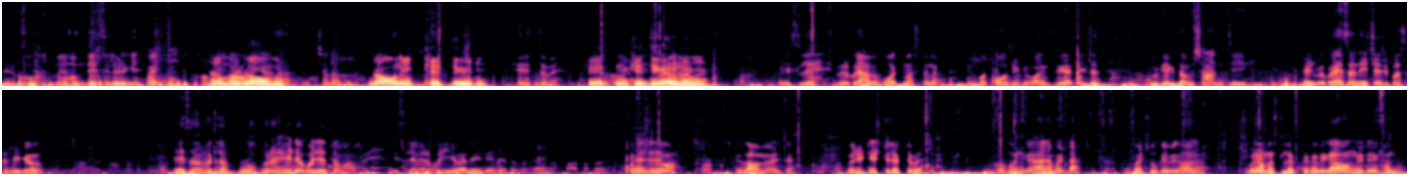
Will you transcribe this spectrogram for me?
मेरे को मैं हम देसी लड़के भाई हमें गाँव गाँव में। अच्छा गाँव नहीं खेती में खेत में। खेत में खेती करने में। तो इसलिए मेरे को यहाँ पे बहुत मस्त लगता है। एंड बहुत पॉजिटिव वाइब्स भी आती है इधर क्योंकि एकदम शांति। एंड मेरे को ऐसा नेचर ही पसंद है जो ऐसा मतलब वो पूरा हेडेक हो जाता है वहाँ पे। इसलिए मेरे को ये वाला एरिया ज़्यादा पसंद है। देखो गाँव में मिलता हैं। बड़े टेस्टी लगते भाई। उनको भून के खाना पड़ता। बट सूखे भी खाओ ना, बड़ा मस्त लगता। कभी गाँव तो खाना।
